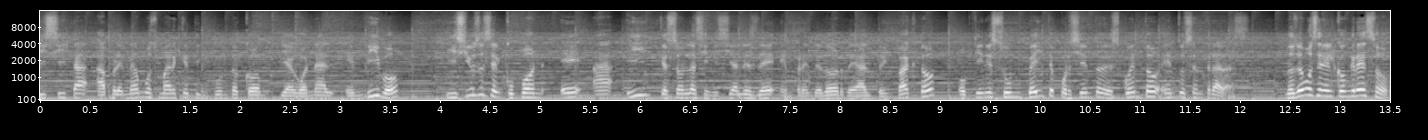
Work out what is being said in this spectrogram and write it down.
visita aprendamosmarketing.com diagonal en vivo y si usas el cupón EAI, que son las iniciales de Emprendedor de Alto Impacto, obtienes un 20% de descuento en tus entradas. Nos vemos en el Congreso.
